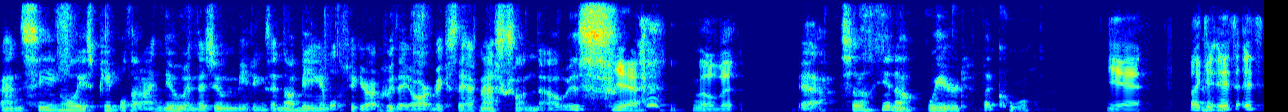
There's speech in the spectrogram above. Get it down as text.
And seeing all these people that I knew in the Zoom meetings and not being able to figure out who they are because they have masks on now is yeah, a little bit. yeah. So, you know, weird, but cool. Yeah, like it, it's it's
